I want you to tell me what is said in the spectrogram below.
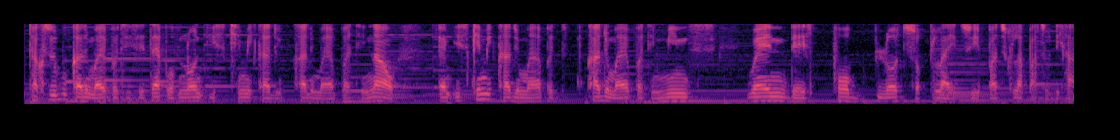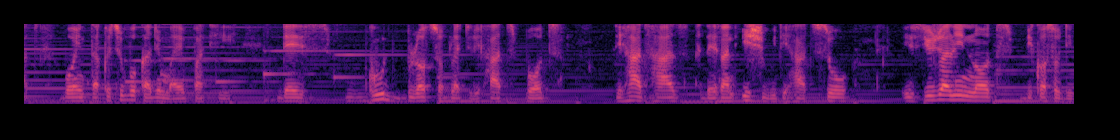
Takotsubo cardiomyopathy is a type of non-ischemic cardi- cardiomyopathy. Now, um, ischemic cardiomyopathy, cardiomyopathy means when there's poor blood supply to a particular part of the heart. But in Takotsubo cardiomyopathy, there's good blood supply to the heart, but the heart has there's an issue with the heart. So it's usually not because of the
